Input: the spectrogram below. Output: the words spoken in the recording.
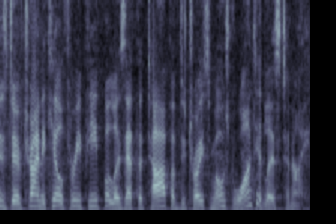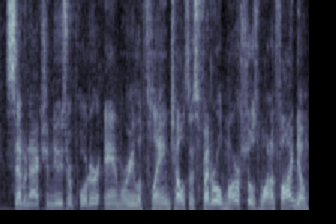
Accused of trying to kill three people is at the top of Detroit's most wanted list tonight. 7 Action News reporter Anne Marie LaFlame tells us federal marshals want to find him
